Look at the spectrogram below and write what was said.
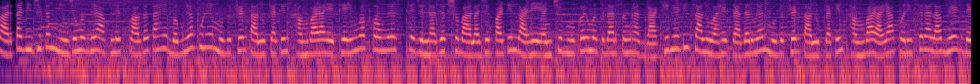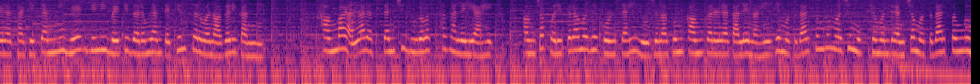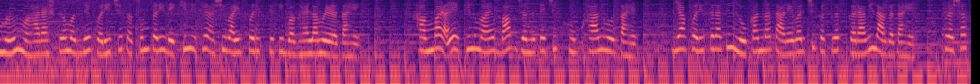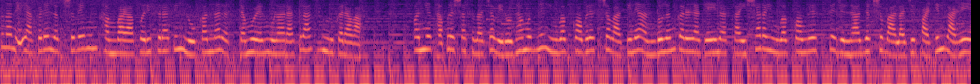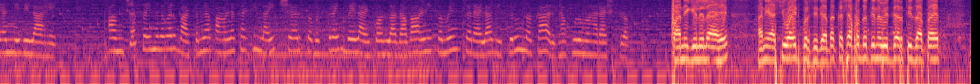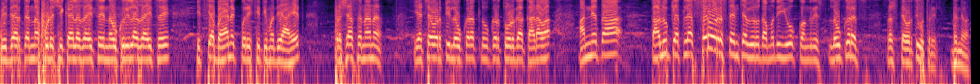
वार्ता डिजिटल न्यूजमध्ये आपले स्वागत आहे. बघूया पुढे मुदखेड तालुक्यातील खांबाळा येथे युवक काँग्रेसचे जिल्हाध्यक्ष बालाजी पाटील गाढे यांची भोकर मतदारसंघात गाठीभेटी चालू आहे. त्या दरम्यान मुदखेड तालुक्यातील खांबाळा या परिसराला भेट देण्यासाठी त्यांनी भेट दिली. भेटी दरम्यान तेथील सर्व नागरिकांनी खांबाळा या रस्त्यांची दुरवस्था झालेली आहे. आमच्या परिसरामध्ये कोणत्याही योजनातून काम करण्यात आले नाही. हे मतदारसंघ माजी मुख्यमंत्र्यांच्या मतदारसंघ म्हणून महाराष्ट्रमध्ये परिचित असून तरी देखील इथे अशी वाईट परिस्थिती बघायला मिळत आहे. खांबाळा येथील मायबाप जनतेची खूप हाल होत आहेत या परिसरातील लोकांना तारेवरची कसरत करावी लागत आहे. प्रशासनाने याकडे लक्ष देऊन खांबाळा परिसरातील लोकांना रस्त्यामुळे होणारा त्रास दूर करावा. अन्यथा प्रशासनाच्या विरोधामध्ये युवक काँग्रेसच्या वतीने आंदोलन करण्यात येईल असा इशारा युवक काँग्रेसचे जिल्हाध्यक्ष बालाजी पाटील गाढे यांनी दिला आहे. आमच्या चॅनलवर बातम्या पाहण्यासाठी लाईक शेअर सबस्क्राईब बेल आयकॉनला दाबा आणि कमेंट करायला विसरू नका. अर्धापूर महाराष्ट्र. पाणी गेलेलं आहे आणि अशी वाईट परिस्थिती. आता कशा पद्धतीनं विद्यार्थी जात आहेत विद्यार्थ्यांना पुढे शिकायला जायचंय नोकरीला जायचंय इतक्या भयानक परिस्थितीमध्ये आहेत. प्रशासनानं याच्यावरती लवकरात लवकर तोडगा काढावा. अन्यथा तालुक्यातल्या सर्व रस्त्यांच्या विरोधामध्ये युवक काँग्रेस लवकरच रस्त्यावरती उतरेल. धन्यवाद.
